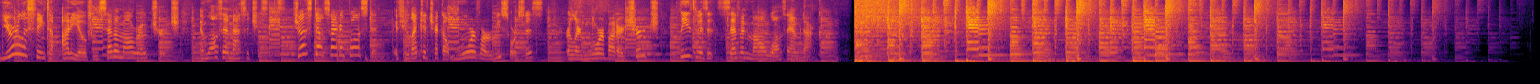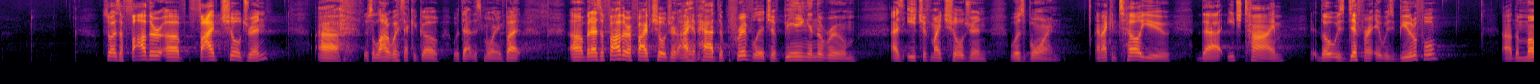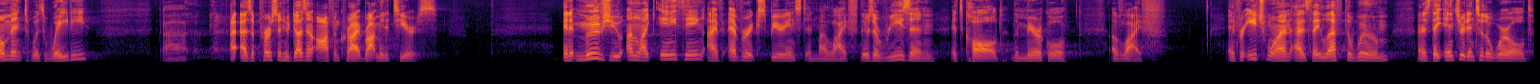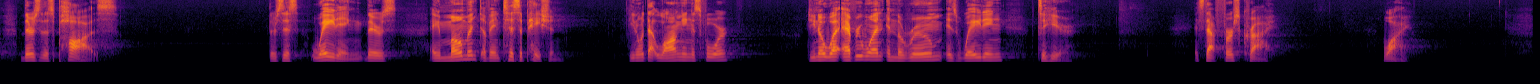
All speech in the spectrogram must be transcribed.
You're listening to audio from Seven Mile Road Church in Waltham, Massachusetts, just outside of Boston. If you'd like to check out more of our resources or learn more about our church, please visit sevenmilewaltham.com. So, as a father of five children, uh, there's a lot of ways I could go with that this morning. But, uh, but as a father of five children, I have had the privilege of being in the room as each of my children was born. And I can tell you that each time, though it was different, it was beautiful. Uh, the moment was weighty. Uh, as a person who doesn't often cry, it brought me to tears and it moves you unlike anything I've ever experienced in my life. There's a reason it's called the miracle of life. And for each one, as they left the womb and as they entered into the world, there's this pause. There's this waiting. There's a moment of anticipation. Do you know what that longing is for? Do you know what everyone in the room is waiting to hear. It's that first cry. Why?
